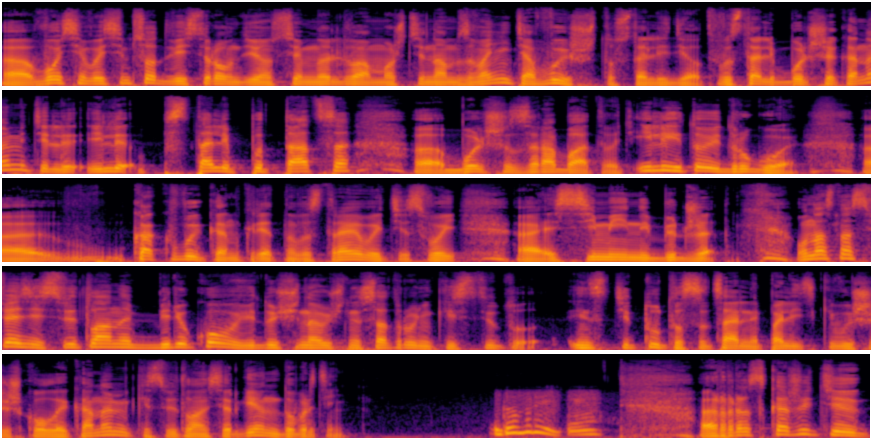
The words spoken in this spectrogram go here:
8 800 200 ровно 9702 можете нам звонить. А вы что стали делать? Вы стали больше экономить или, или стали пытаться э, больше зарабатывать? Или и то, и другое? Э, как вы конкретно выстраиваете свой э, семейный бюджет. У нас на связи Светлана Бирюкова, ведущий научный сотрудник Института, Института социальной политики Высшей школы экономики. Светлана Сергеевна, добрый день. Добрый день. Расскажите,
